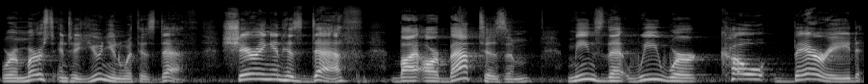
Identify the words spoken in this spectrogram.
were immersed into union with his death? Sharing in his death by our baptism means that we were co buried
